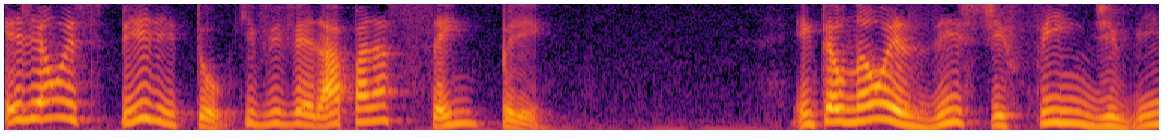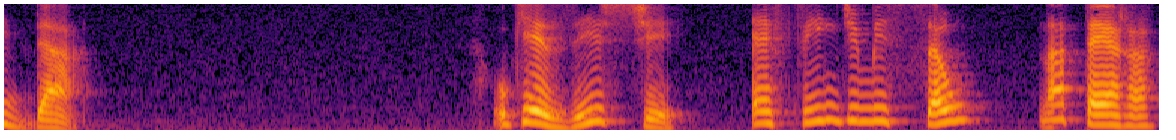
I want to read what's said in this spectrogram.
ele é um espírito que viverá para sempre. Então não existe fim de vida. O que existe é fim de missão na Terra.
